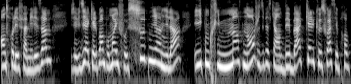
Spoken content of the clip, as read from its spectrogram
entre les femmes et les hommes. J'avais dit à quel point pour moi il faut soutenir Mila, et y compris maintenant, je dis parce qu'il y a un débat, quelles que soient ses propres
